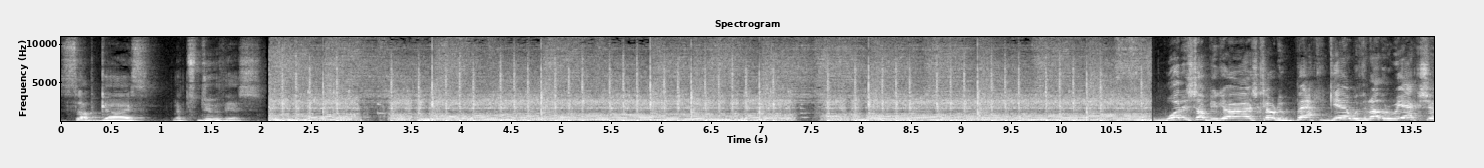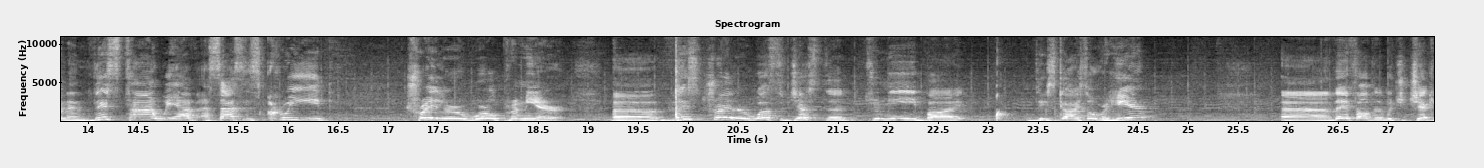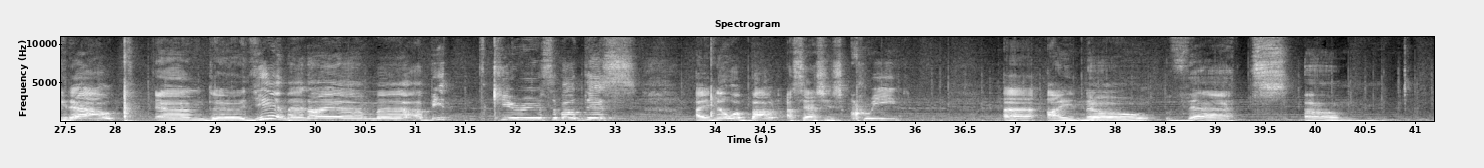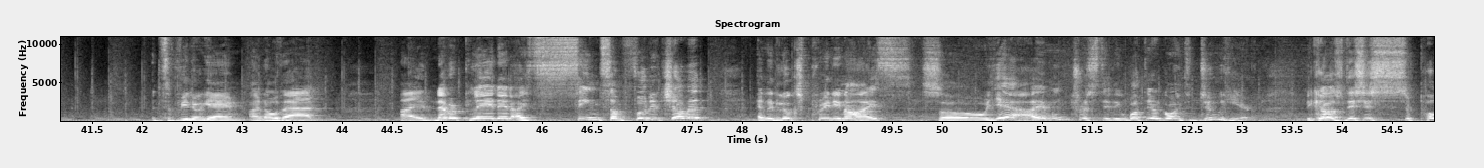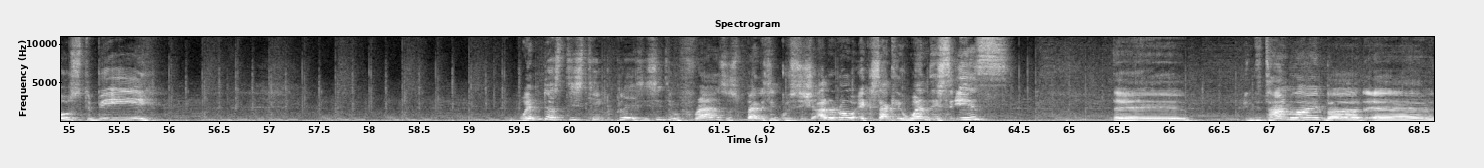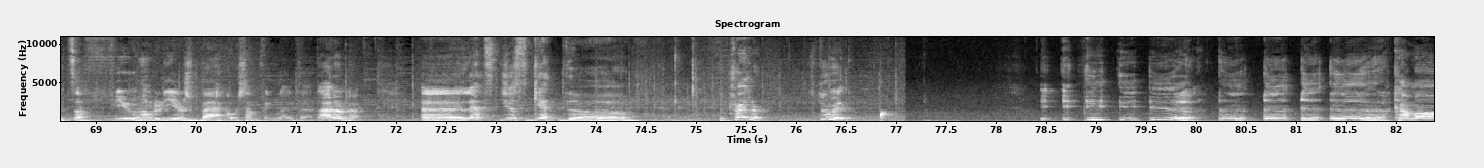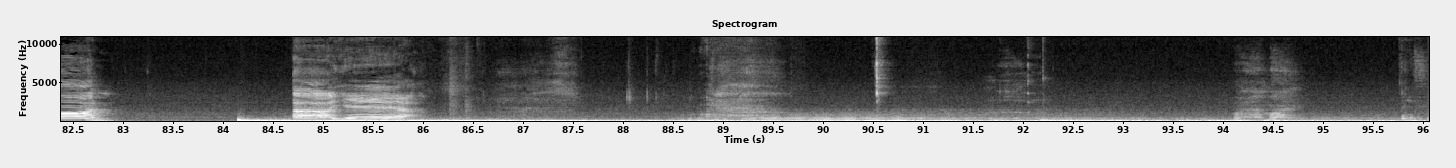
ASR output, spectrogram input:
Sup, guys? Let's do this. What is up you guys? Claudio back again with another reaction and this time we have Assassin's Creed trailer world premiere. Uh, this trailer was suggested to me by these guys over here. Uh, they thought that we should check it out and uh, yeah man I am uh, a bit curious about this. I know about Assassin's Creed. Uh, I know that um, it's a video game, I know that. I've never played it, I've seen some footage of it, and it looks pretty nice. So yeah, I am interested in what they're going to do here. Because this is supposed to be... When does this take place? Is it in France or Spanish Inquisition? I don't know exactly when this is. Uh, in the timeline, but uh, it's a few hundred years back or something like that. I don't know. Uh, let's just get the the trailer. Let's do it. Uh, uh, uh, uh, Come on. Ah, yeah.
